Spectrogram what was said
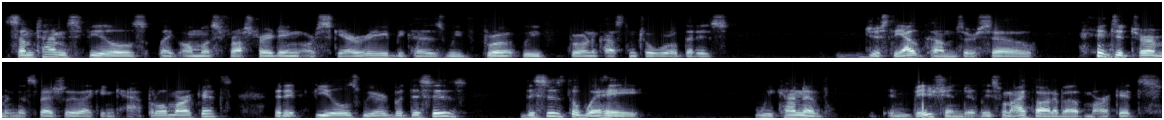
sometimes feels like almost frustrating or scary because we've grown we've grown accustomed to a world that is just the outcomes are so determined especially like in capital markets that it feels weird. But this is this is the way we kind of envisioned at least when i thought about markets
